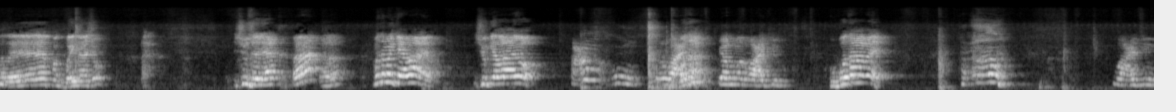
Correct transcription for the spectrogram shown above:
અરે પગ ભાઈ ના છો. શું છે લે હા? મને તમે કહેવા આવ્યો શું કહેવા આવ્યો વાય પેલું મને વાંચ્યું ઊભો થા હવે. વાંચ્યું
